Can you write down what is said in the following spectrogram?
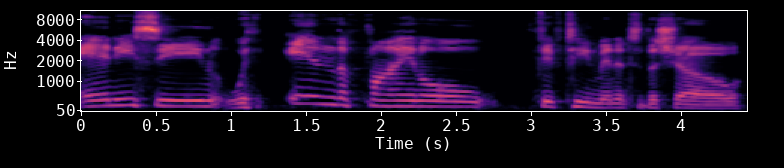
any scene within the final 15 minutes of the show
